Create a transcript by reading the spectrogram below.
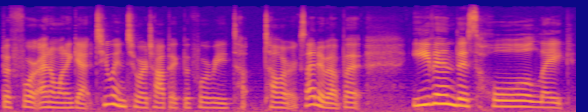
before I don't want to get too into our topic before we t- tell her excited about, but even this whole like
